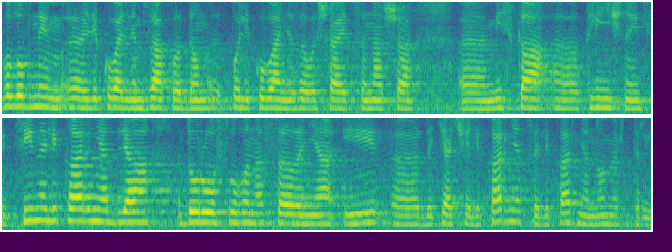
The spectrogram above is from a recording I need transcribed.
головним е, лікувальним закладом по лікуванню залишається наша е, міська клінічна інфекційна лікарня для дорослого населення і дитяча лікарня це лікарня номер 3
